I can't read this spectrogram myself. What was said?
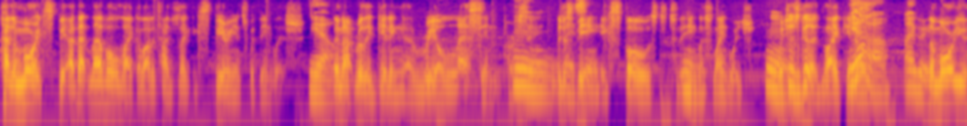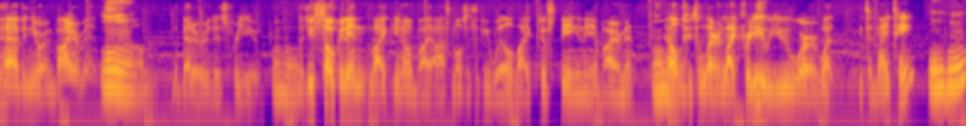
kind of more expe- at that level. Like a lot of times, it's like experience with English. Yeah. They're not really getting a real lesson per se. Mm, They're just I being see. exposed to the Mm. English language, Mm. which is good. Like you know, I agree. the more you have in your environment, Mm. um, the better it is for you. Because you soak it in, like you know, by osmosis, if you will. Like just being in the environment mhm, helps you to learn. Like for you, you were what you said, nineteen, mhm.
